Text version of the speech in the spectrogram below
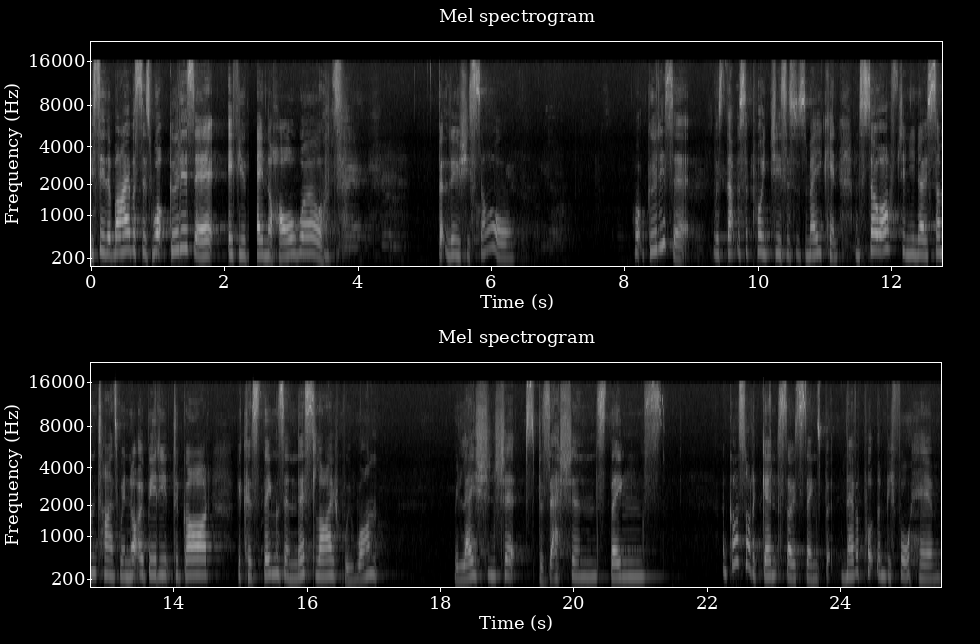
You see, the Bible says, What good is it if you gain the whole world but lose your soul? What good is it? was that was the point Jesus was making. And so often, you know, sometimes we're not obedient to God because things in this life we want relationships, possessions, things. And God's not against those things, but never put them before Him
